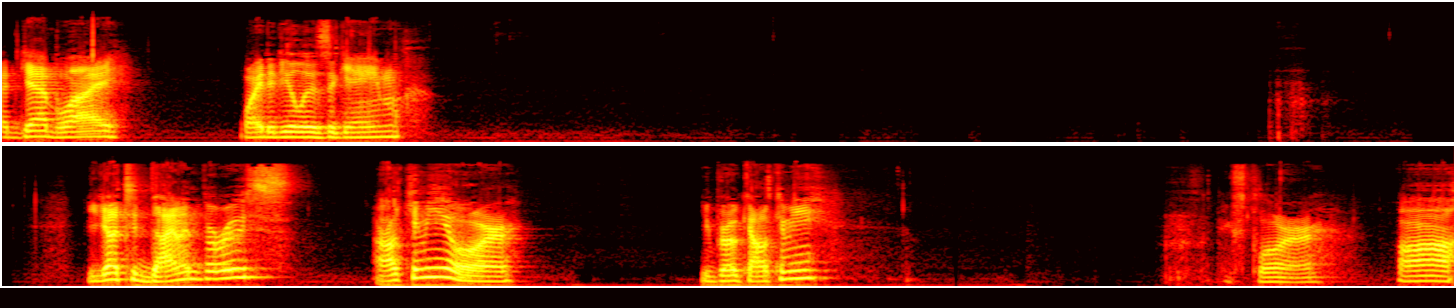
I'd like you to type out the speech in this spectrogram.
But Gab, why? Why did you lose the game? You got to Diamond Varus? Alchemy or you broke Alchemy? Explorer. Oh,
